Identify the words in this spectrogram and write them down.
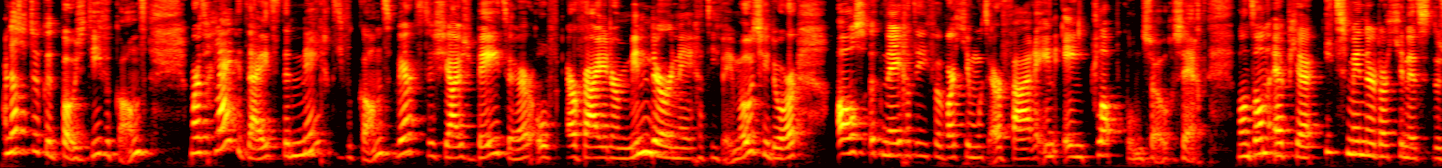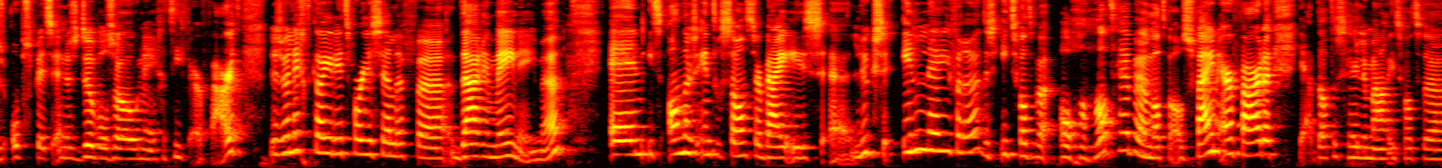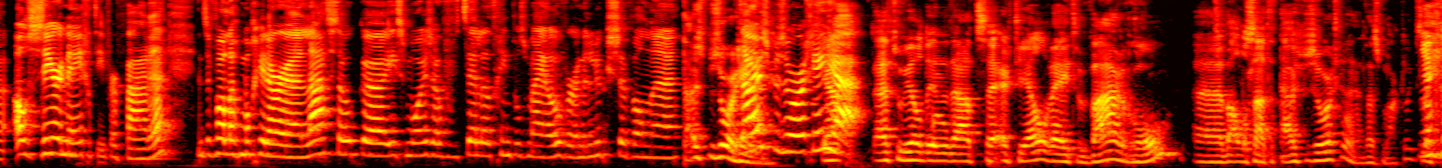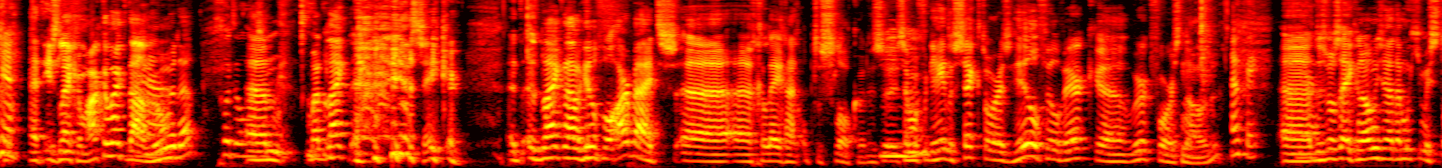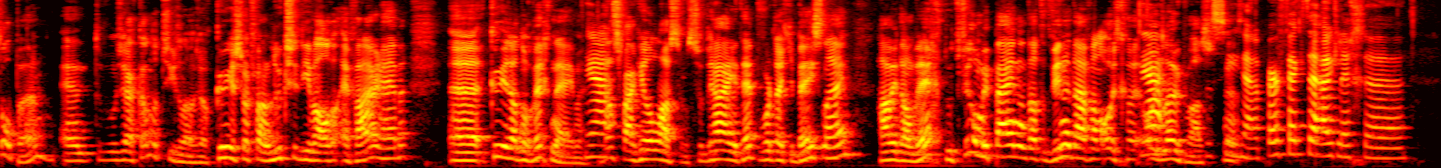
En dat is natuurlijk de positieve kant. Maar tegelijkertijd, de negatieve kant werkt dus juist beter of ervaar je er minder negatieve emotie door als het negatieve wat je moet ervaren in één klap komt, zo gezegd. Want dan heb je iets minder dat je het dus opsplitst en dus dubbel zo negatief ervaart. Dus wellicht kan je dit voor jezelf uh, daarin meenemen. En iets anders interessants daarbij is uh, luxe inleveren. Dus iets wat we al gehad hebben en wat we als fijn ervaarden. Ja, dat is helemaal iets wat we als zeer negatief ervaren. En toevallig mocht je daar uh, laatst ook iets moois over vertellen. Dat ging volgens mij over de luxe van... thuisbezorging. Thuisbezorging, ja. ja. Wilde inderdaad RTL weten waarom we alles laten thuisbezorgen. Nou, dat is makkelijk. Dat ja, ja. Het is lekker makkelijk, daarom ja. doen we dat. Goed onderzoek. Um, maar het blijkt... ja, zeker. Het, het, blijkt namelijk heel veel arbeidsgelegenheid uh, op te slokken. Dus mm zeg maar, voor die hele sector is heel veel werk, uh, workforce nodig. Okay. Dus was economisch, ja, daar moet je mee stoppen. En toen zei kan dat psycholoog zo? Kun je een soort van luxe die we al ervaren hebben, uh, kun je dat nog wegnemen? Ja. Dat is vaak heel lastig. Want zodra je het hebt, wordt dat je baseline. Hou je dan weg. Doet veel meer pijn dan dat het winnen daarvan ooit, ja, ooit leuk was. Precies, nou, perfecte uitleg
